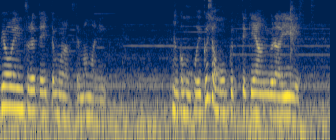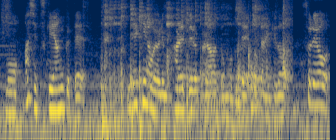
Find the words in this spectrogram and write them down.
病院連れて行ってもらってママに。なんかもう保育所も送ってけやんぐらいもう足つけやんくてで昨日よりも腫れてるからと思って行ったんやけどそれを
